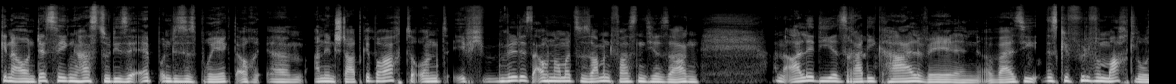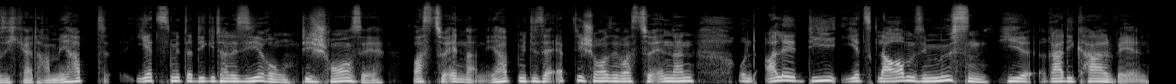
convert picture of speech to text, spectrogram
Genau, und deswegen hast du diese App und dieses Projekt auch ähm, an den Start gebracht. Und ich will das auch nochmal zusammenfassend hier sagen an alle, die jetzt radikal wählen, weil sie das Gefühl von Machtlosigkeit haben. Ihr habt jetzt mit der Digitalisierung die Chance, was zu ändern. Ihr habt mit dieser App die Chance, was zu ändern. Und alle, die jetzt glauben, sie müssen hier radikal wählen,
